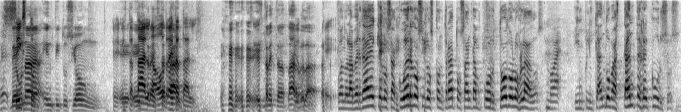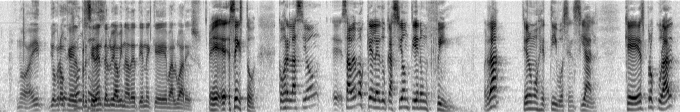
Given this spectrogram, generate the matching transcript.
de Sixto. una institución Eh, eh, estatal a otra estatal. extraestatal, ¿verdad? Eh, Bueno, la verdad es que los acuerdos y los contratos andan por todos los lados, Bueno. implicando bastantes recursos. No, ahí yo creo que el presidente Luis Abinader tiene que evaluar eso. Eh, eh, Sixto, con relación, eh, sabemos que la educación tiene un fin, ¿verdad? Tiene un objetivo esencial, que es procurar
